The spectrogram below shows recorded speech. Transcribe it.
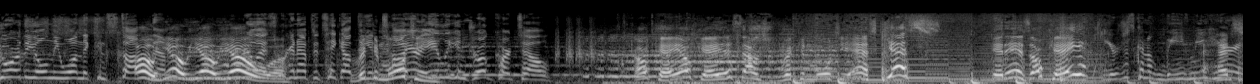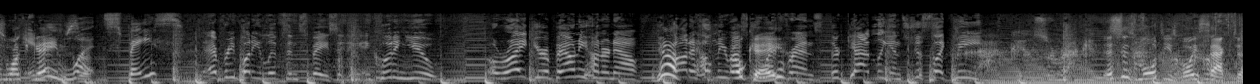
You're the only one that can stop Oh, them. yo, yo, I realize yo! we're gonna have to take out Rick the and entire Morty. alien drug cartel. Okay, okay, this sounds Rick and Morty-esque. Yes! It is, okay! You're just gonna leave me here Hence in, Squanch Games. what, space? Everybody lives in space, including you. All right, you're a bounty hunter now. Yeah, You gotta help me rescue okay. my friends. They're Gatlians, just like me. This is Morty's voice actor.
